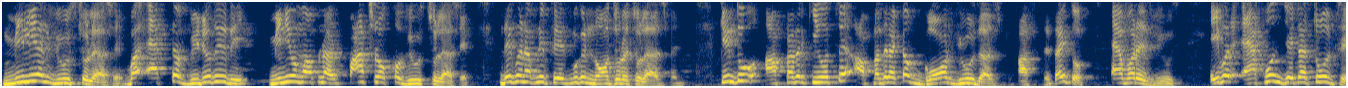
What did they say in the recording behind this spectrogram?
মিলিয়ন ভিউজ চলে আসে বা একটা ভিডিওতে যদি মিনিমাম আপনার পাঁচ লক্ষ ভিউজ চলে আসে। দেখবেন আপনি ফেসবুকে নজরে চলে আসবেন। কিন্তু আপনাদের কি হচ্ছে? আপনাদের একটা গড় ভিউজ আসছে, তাই তো? অ্যাভারেজ ভিউজ এবার এখন যেটা চলছে,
